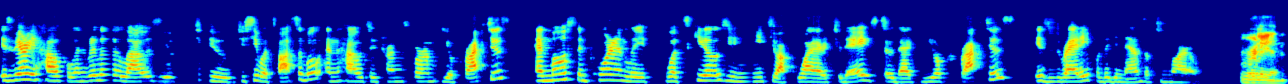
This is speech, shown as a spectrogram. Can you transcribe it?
is very helpful and really allows you to, to see what's possible and how to transform your practice. And most importantly, what skills you need to acquire today so that your practice is ready for the demands of tomorrow. Brilliant.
